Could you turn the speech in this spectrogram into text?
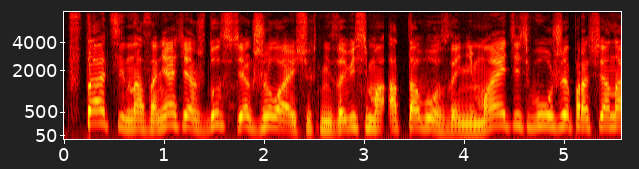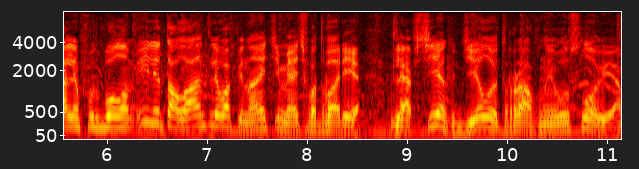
Кстати, на занятия ждут всех желающих, независимо от того, занимаетесь вы уже профессиональным футболом или талантливо пинаете мяч во дворе. Для всех делают равные условия.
